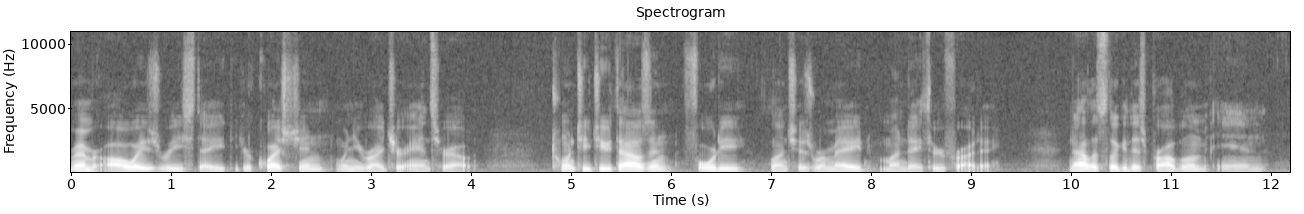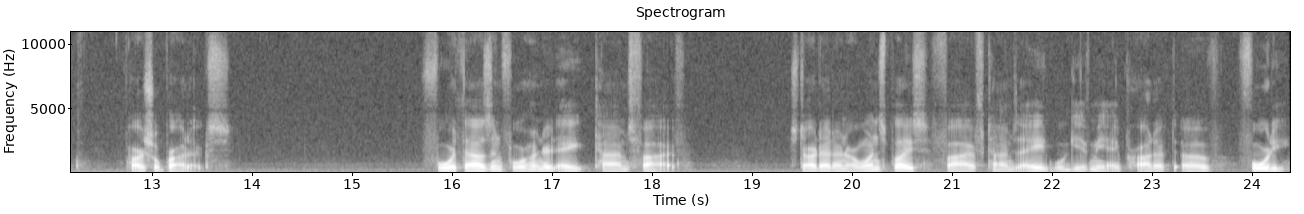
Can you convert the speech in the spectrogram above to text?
Remember, always restate your question when you write your answer out. 22,040 lunches were made Monday through Friday. Now let's look at this problem in partial products. 4,408 times 5. Start out in our ones place. 5 times 8 will give me a product of 40.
